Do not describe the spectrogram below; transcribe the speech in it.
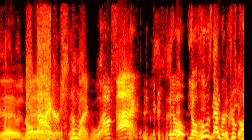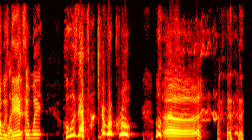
Yeah, it was Go bad. Tigers! I'm like, what? Go Tigers! Yo, yo, who was that recruit you talk was like dancing with? Who was that fucking recruit? Uh, the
